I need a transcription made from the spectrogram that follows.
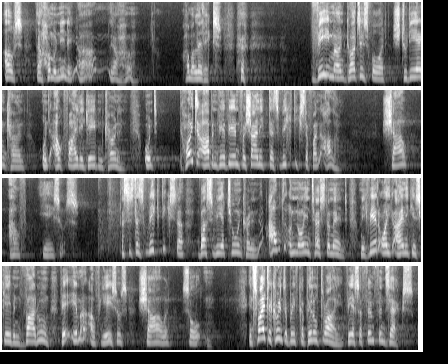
aus der Homonine, äh, ja, Homiletics, wie man Gottes Wort studieren kann und auch weitergeben können. Und heute Abend, wir werden wahrscheinlich das Wichtigste von allem. Schau auf Jesus. Das ist das Wichtigste, was wir tun können. Alt und Neuen Testament. Und ich werde euch einiges geben, warum wir immer auf Jesus schauen sollten. In 2. Korintherbrief, Kapitel 3, Verse 5 und 6.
